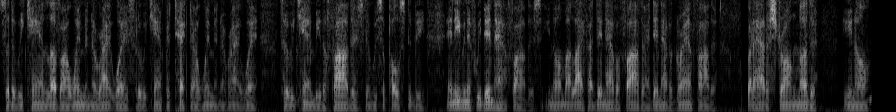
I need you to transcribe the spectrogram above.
so that we can love our women the right way, so that we can protect our women the right way, so that we can be the fathers that we're supposed to be. And even if we didn't have fathers, you know, in my life I didn't have a father, I didn't have a grandfather, but I had a strong mother, you know,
